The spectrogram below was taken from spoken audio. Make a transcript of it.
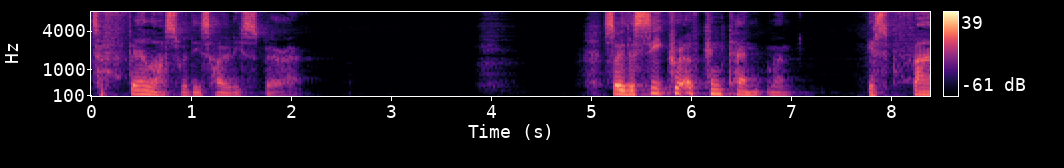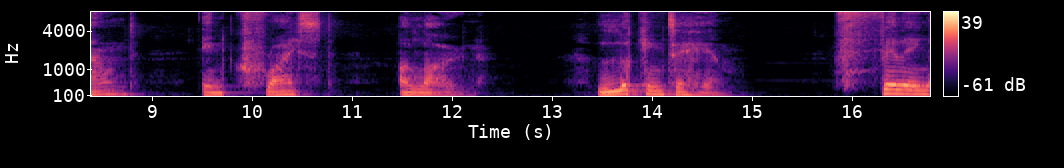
to fill us with His Holy Spirit. So the secret of contentment is found in Christ alone, looking to Him, filling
